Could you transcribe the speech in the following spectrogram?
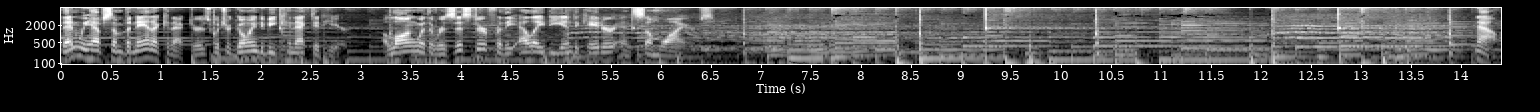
Then we have some banana connectors which are going to be connected here, along with a resistor for the LED indicator and some wires. Now,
